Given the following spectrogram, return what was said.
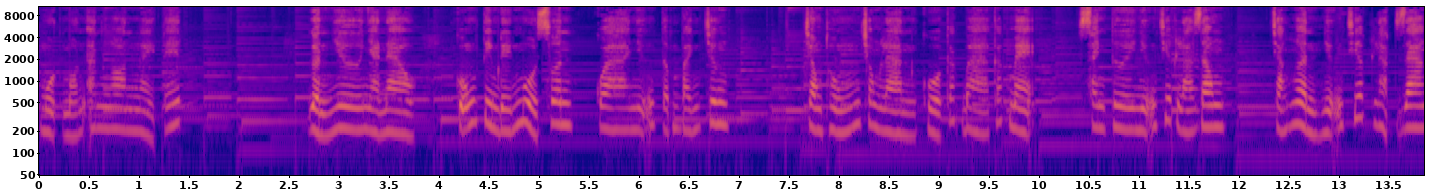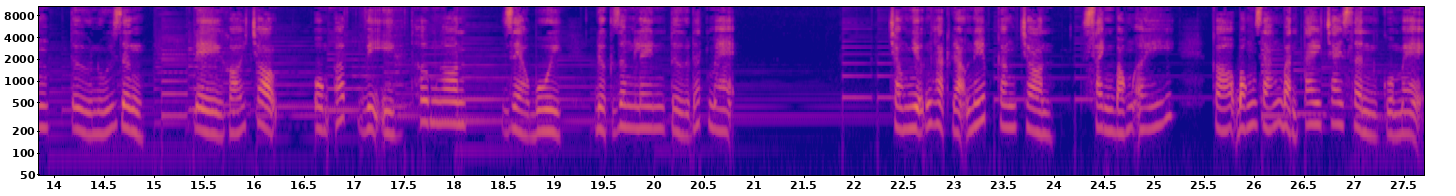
một món ăn ngon ngày Tết. Gần như nhà nào cũng tìm đến mùa xuân qua những tấm bánh trưng. Trong thúng trong làn của các bà các mẹ, xanh tươi những chiếc lá rong, trắng ngần những chiếc lạt giang từ núi rừng để gói trọn ôm ấp vị thơm ngon, dẻo bùi được dâng lên từ đất mẹ. Trong những hạt gạo nếp căng tròn, xanh bóng ấy, có bóng dáng bàn tay chai sần của mẹ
